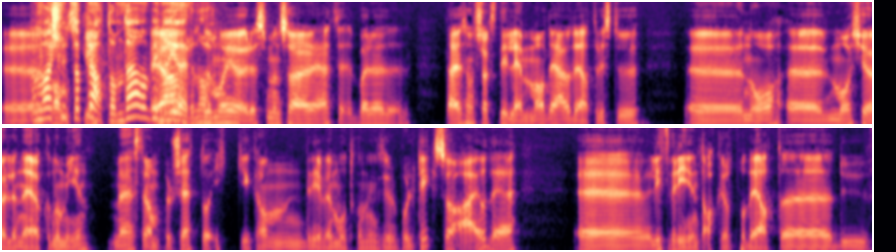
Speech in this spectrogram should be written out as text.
vanskelig. Man må slutte å prate om det og begynne å gjøre noe. det må gjøres, men så er det bare Det er et slags dilemma, og det er jo det at hvis du Uh, nå uh, må kjøle ned økonomien med stramt budsjett og ikke kan drive motkonjunkturpolitikk, så er jo det uh, litt vrient akkurat på det at du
